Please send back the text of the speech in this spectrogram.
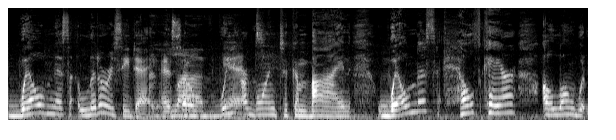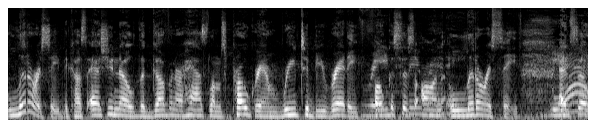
wellness literacy day. I and so we it. are going to combine wellness, health care, along with literacy, because as you know, the Governor Haslam's program, Read to be Ready, Read focuses be on ready. literacy. Yes. And so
